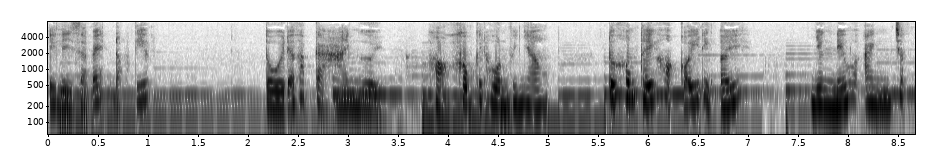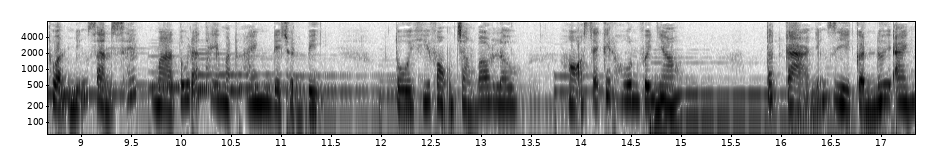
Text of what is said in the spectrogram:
Elizabeth đọc tiếp. Tôi đã gặp cả hai người. Họ không kết hôn với nhau. Tôi không thấy họ có ý định ấy. Nhưng nếu anh chấp thuận những dàn xếp Mà tôi đã thay mặt anh để chuẩn bị, Tôi hy vọng chẳng bao lâu Họ sẽ kết hôn với nhau. Tất cả những gì cần nơi anh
